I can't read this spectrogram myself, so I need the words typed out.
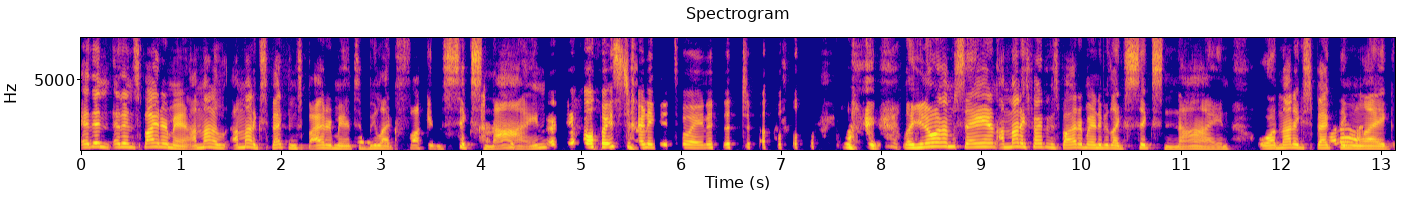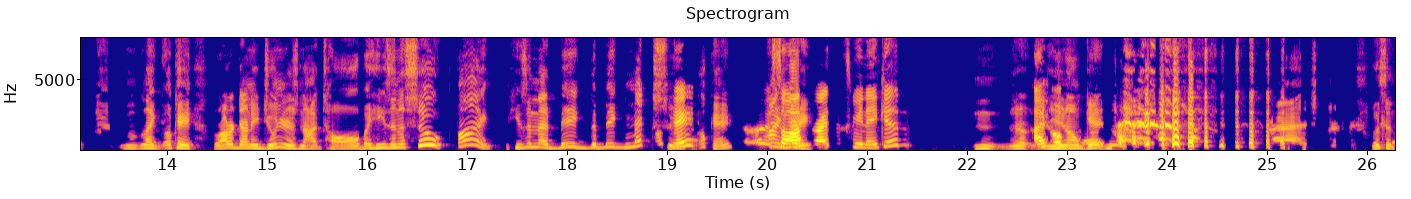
and then and then Spider Man. I'm not I'm not expecting Spider Man to be like fucking six nine. always trying to get Duane into trouble. like, like you know what I'm saying? I'm not expecting Spider Man to be like six nine, or I'm not expecting like like okay, Robert Downey Jr. is not tall, but he's in a suit. Fine, he's in that big the big mech suit. Okay. Okay, Uh, Fine, so great. after Isaac's me naked, N- n- I you don't get no. Listen,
